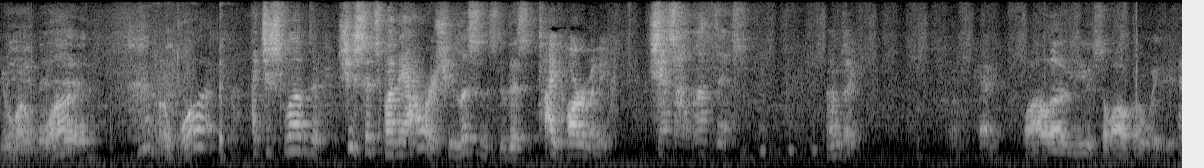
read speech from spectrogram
you want what? You want what? I just loved it. She sits by the hour. She listens to this tight harmony. She says, I love this. I'm like, okay, well, I love you, so I'll go with you.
